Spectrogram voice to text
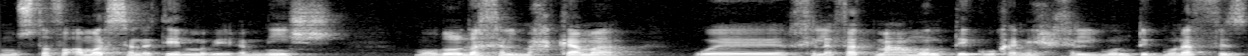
مصطفى قمر سنتين ما بيغنيش. الموضوع دخل محكمة وخلافات مع منتج وكان يحيى خليل منتج منفذ.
